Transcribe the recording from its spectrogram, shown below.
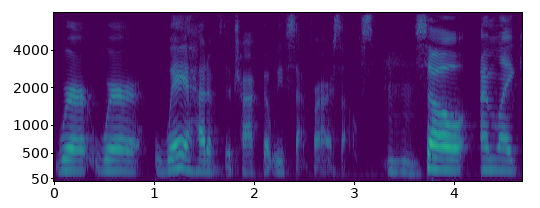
we're we're way ahead of the track that we've set for ourselves. So I'm like,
